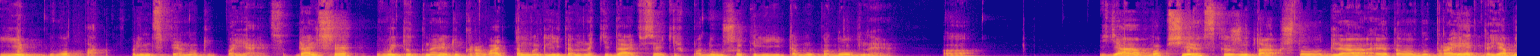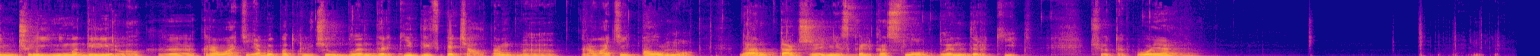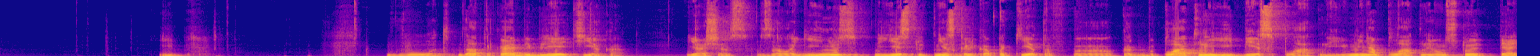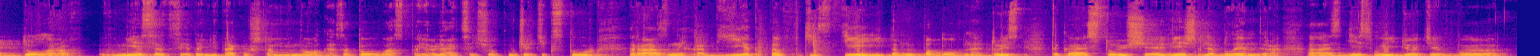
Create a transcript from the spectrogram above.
И вот так, в принципе, оно тут появится. Дальше вы тут на эту кровать там могли там накидать всяких подушек и тому подобное. А, я вообще скажу так, что для этого бы проекта я бы ничего не моделировал к э, кровати. Я бы подключил Blender Kit и скачал. Там э, кроватей полно. Да? Также несколько слов. Blender Kit. Что такое? Вот, да, такая библиотека. Я сейчас залогинюсь. Есть тут несколько пакетов, э, как бы платный и бесплатный. У меня платный, он стоит 5 долларов в месяц это не так уж там много. Зато у вас появляется еще куча текстур разных объектов, кистей и тому подобное. То есть такая стоящая вещь для блендера. А здесь вы идете в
